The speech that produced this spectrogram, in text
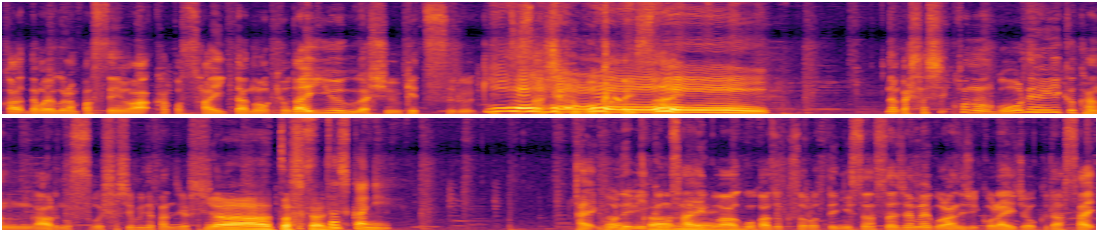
日名古屋グランパス戦は過去最多の巨大遊具が集結するキイ。ッズスタジアムを開催。なんか久しこのゴールデンウィーク感があるのすごい久しぶりな感じがしいやー確かに。確かに。はい、ゴールデンウィークの最後はご家族揃って日産スタジアムへご覧ご来場ください。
